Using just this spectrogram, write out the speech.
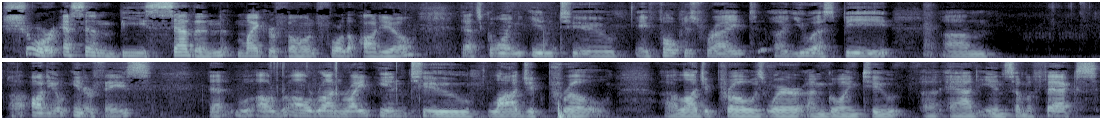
Shure SMB7 microphone for the audio. That's going into a Focusrite uh, USB um, uh, audio interface that I'll, I'll run right into Logic Pro. Uh, Logic Pro is where I'm going to uh, add in some effects,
